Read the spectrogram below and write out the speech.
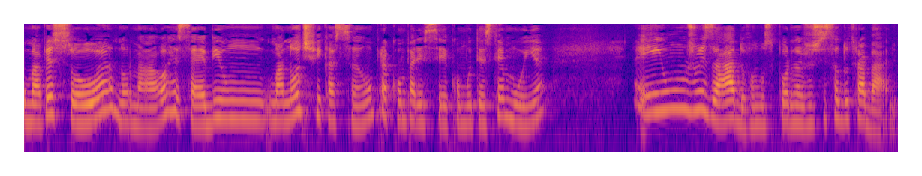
uma pessoa normal recebe um, uma notificação para comparecer como testemunha em um juizado, vamos supor, na Justiça do Trabalho.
